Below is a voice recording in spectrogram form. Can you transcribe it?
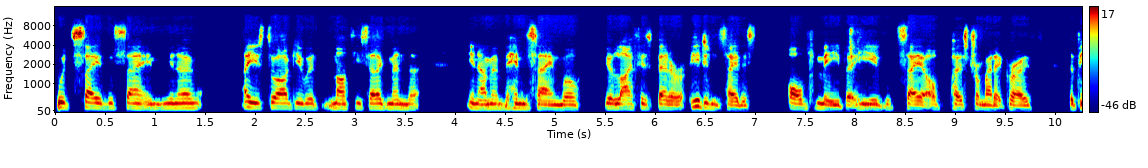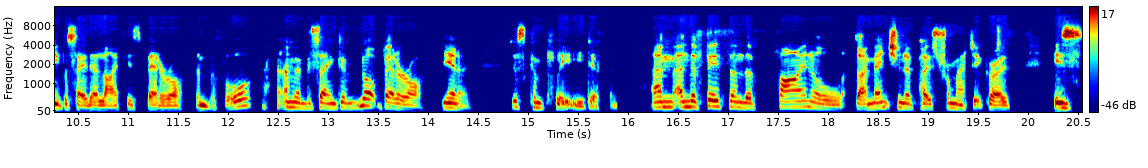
would say the same. You know, I used to argue with Marty Seligman that, you know, I remember him saying, well, your life is better. He didn't say this of me, but he would say of post traumatic growth that people say their life is better off than before. I remember saying to them, not better off, you know, just completely different. Um, and the fifth and the final dimension of post traumatic growth is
